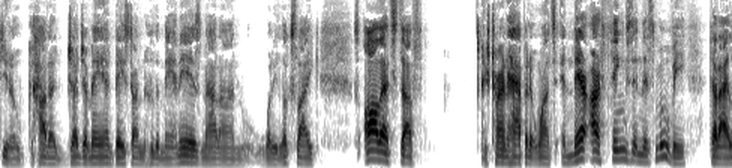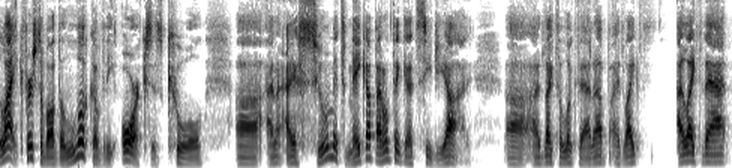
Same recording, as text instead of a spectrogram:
you know how to judge a man based on who the man is not on what he looks like. So all that stuff is trying to happen at once. And there are things in this movie that I like. First of all, the look of the orcs is cool. Uh, and I assume it's makeup. I don't think that's CGI. Uh, I'd like to look that up. I'd like I liked that.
